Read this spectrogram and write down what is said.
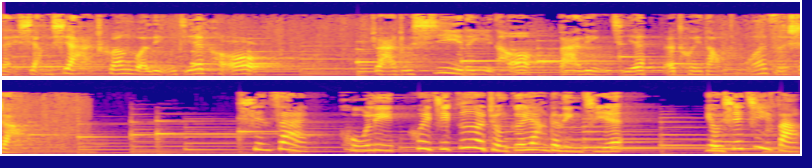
再向下穿过领结口，抓住细的一头，把领结推到脖子上。现在狐狸会系各种各样的领结，有些系法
